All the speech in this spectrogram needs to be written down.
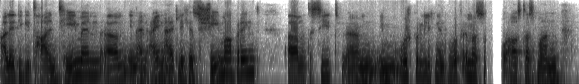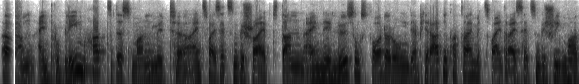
alle digitalen Themen ähm, in ein einheitliches Schema bringt das sieht ähm, im ursprünglichen Entwurf immer so aus, dass man ähm, ein Problem hat, das man mit äh, ein, zwei Sätzen beschreibt, dann eine Lösungsforderung der Piratenpartei mit zwei, drei Sätzen beschrieben hat.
